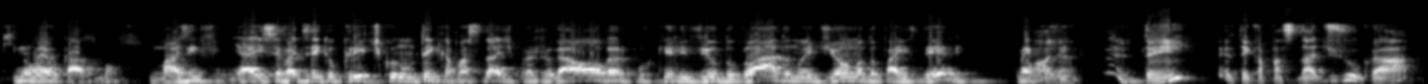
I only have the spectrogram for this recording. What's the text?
Que não é o caso nosso. Mas enfim. E aí você vai dizer que o crítico não tem capacidade para julgar a obra porque ele viu dublado no idioma do país dele? Como é que Olha, fica? tem, ele tem capacidade de julgar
